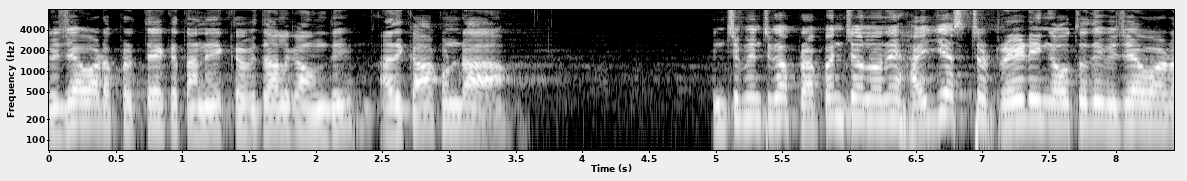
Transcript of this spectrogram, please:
విజయవాడ ప్రత్యేకత అనేక విధాలుగా ఉంది. అది కాకుండా ఇంచుమించుగా ప్రపంచంలోనే హయ్యెస్ట్ ట్రేడింగ్ అవుతుంది విజయవాడ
